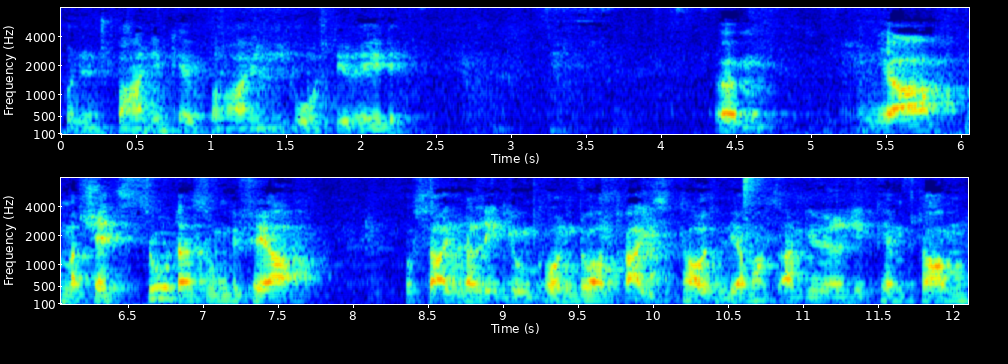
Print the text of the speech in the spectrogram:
Von den Spanienkämpfern war eigentlich nie groß die Rede. Ähm, ja, man schätzt so, dass ungefähr auf Seiten der Legion Condor 30.000 Wehrmachtsangehörige gekämpft haben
